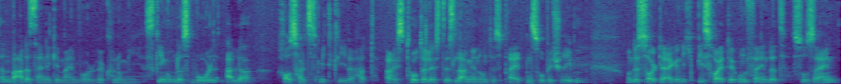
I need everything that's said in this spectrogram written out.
dann war das eine Gemeinwohlökonomie. Es ging um das Wohl aller Haushaltsmitglieder, hat Aristoteles des Langen und des Breiten so beschrieben. Und es sollte eigentlich bis heute unverändert so sein.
